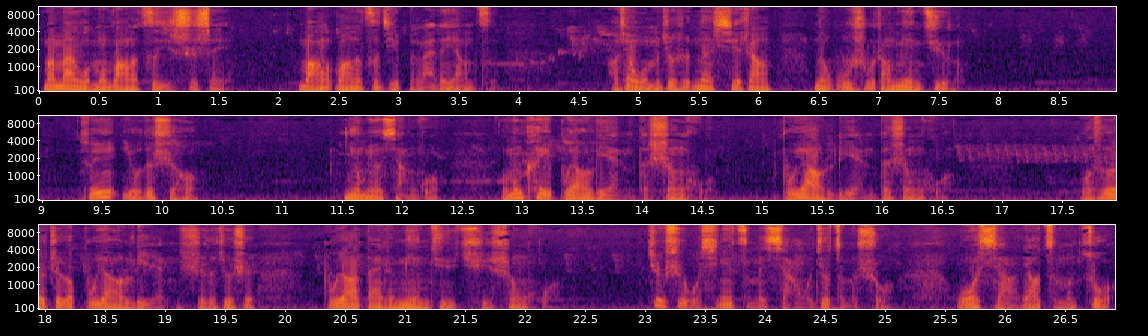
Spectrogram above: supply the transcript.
慢慢我们忘了自己是谁，忘了忘了自己本来的样子，好像我们就是那些张那无数张面具了。所以有的时候，你有没有想过，我们可以不要脸的生活，不要脸的生活。我说的这个不要脸，指的就是不要戴着面具去生活，就是我心里怎么想我就怎么说，我想要怎么做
